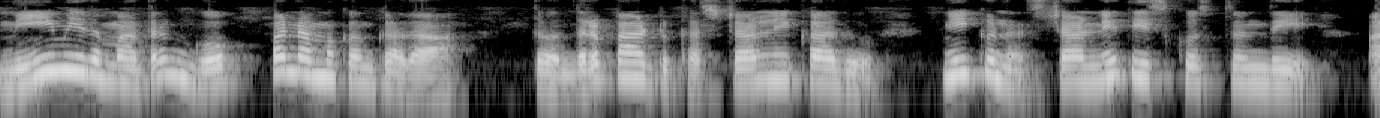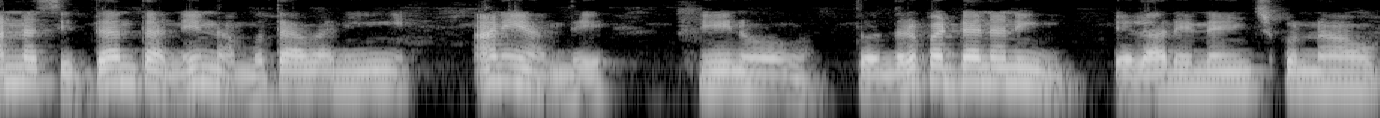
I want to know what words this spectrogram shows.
నీ మీద మాత్రం గొప్ప నమ్మకం కదా. తొందరపాటు కష్టాల్ని కాదు నీకు నష్టాల్ని తీసుకొస్తుంది అన్న సిద్ధాంతాన్ని నమ్ముతావని? అని అంది. నేను తొందరపడ్డానని ఎలా నిర్ణయించుకున్నావు?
